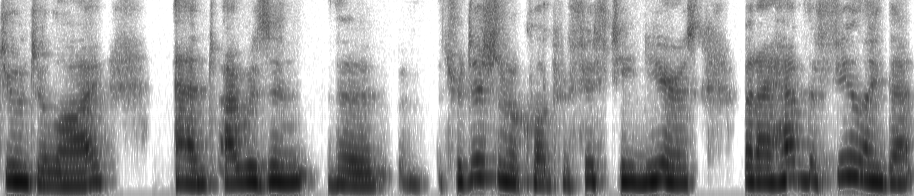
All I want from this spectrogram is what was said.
June, July, and I was in the traditional club for 15 years, but I have the feeling that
